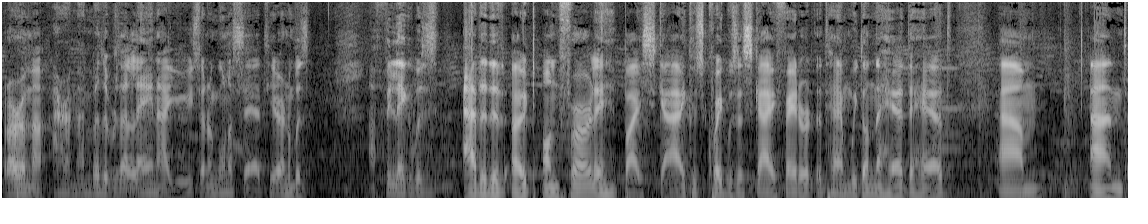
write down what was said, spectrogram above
but I remember I remember there was a line I used, and I'm going to say it here, and it was I feel like it was edited out unfairly by Sky because Quigg was a Sky fighter at the time. We'd done the head to head, um, and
